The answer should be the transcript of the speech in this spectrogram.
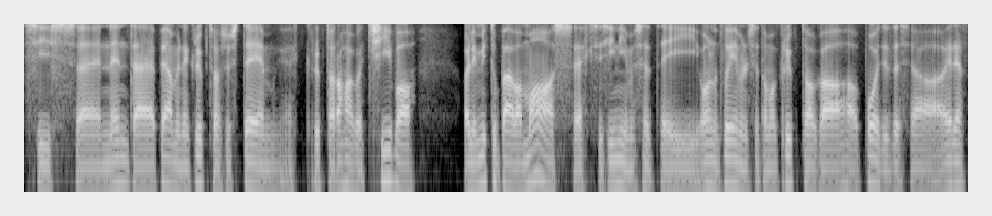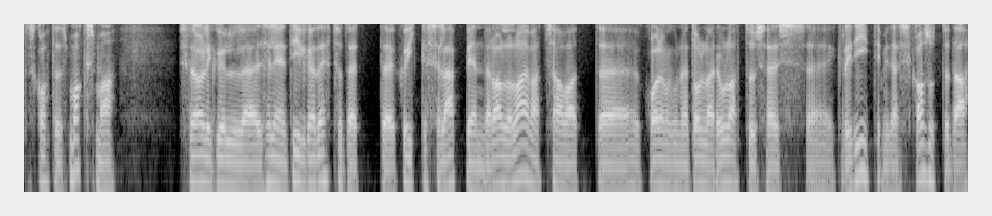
siis nende peamine krüptosüsteem ehk krüptorahaga Chivo oli mitu päeva maas, ehk siis inimesed ei olnud võimelised oma krüptoga poodides ja erinevates kohtades maksma. seal oli küll selline diil ka tehtud, et kõik, kes selle äpi endale alla laevad, saavad äh, kolmekümne dollari ulatuses krediiti, mida siis kasutada.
